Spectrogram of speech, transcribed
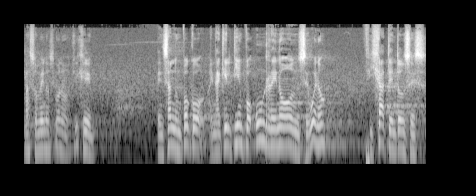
más o menos. Bueno, dije, pensando un poco en aquel tiempo, un Renault 11. Bueno, fíjate entonces.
